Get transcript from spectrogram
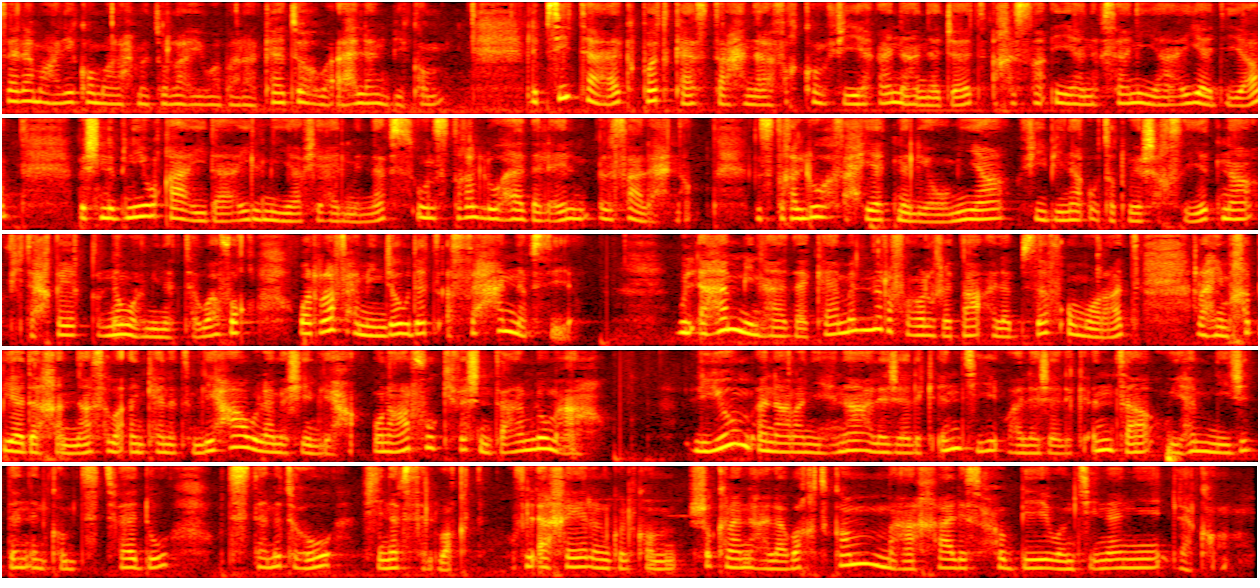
السلام عليكم ورحمة الله وبركاته وأهلا بكم. البسي تاعك بودكاست راح نرافقكم فيه أنا نجاة أخصائية نفسانية عيادية باش نبنيو قاعدة علمية في علم النفس ونستغلو هذا العلم لصالحنا. نستغلوه في حياتنا اليومية في بناء وتطوير شخصيتنا في تحقيق نوع من التوافق والرفع من جودة الصحة النفسية. والأهم من هذا كامل نرفع الغطاء على بزاف أمورات. راهي مخبية داخلنا سواء كانت مليحة ولا ماشي مليحة ونعرفوا كيفاش نتعاملوا معها اليوم أنا راني هنا على جالك أنتي وعلى جالك أنت ويهمني جدا أنكم تستفادوا وتستمتعوا في نفس الوقت. وفي الأخير نقولكم شكرا على وقتكم مع خالص حبي وامتناني لكم.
